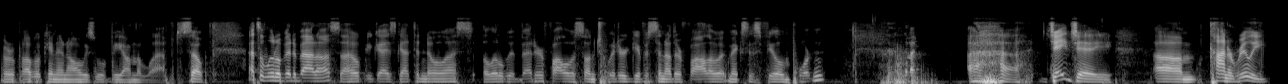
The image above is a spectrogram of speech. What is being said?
a Republican and always will be on the left. So that's a little bit about us. I hope you guys got to know us a little bit better. Follow us on Twitter. Give us another follow. It makes us feel important. But uh, JJ um, kind of really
